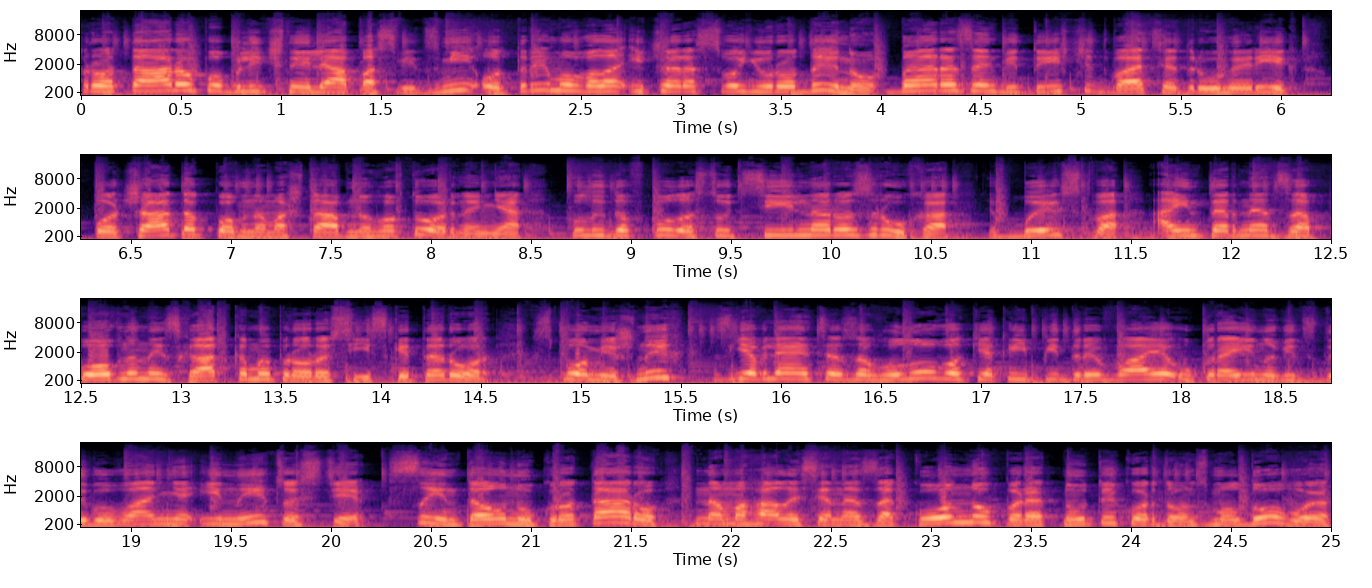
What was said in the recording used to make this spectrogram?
Ротару публічний ляпас від ЗМІ отримувала і через свою родину. Березень 2022 рік, початок повномасштабного вторгнення, коли довкола суцільна розруха, вбивства, а інтернет заповнений згадками про російський терор. З поміж них з'являється заголовок, який підриває Україну від здивування і ницості. Син та онук Ротару намагалися незаконно перетнути кордон з Молдовою,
